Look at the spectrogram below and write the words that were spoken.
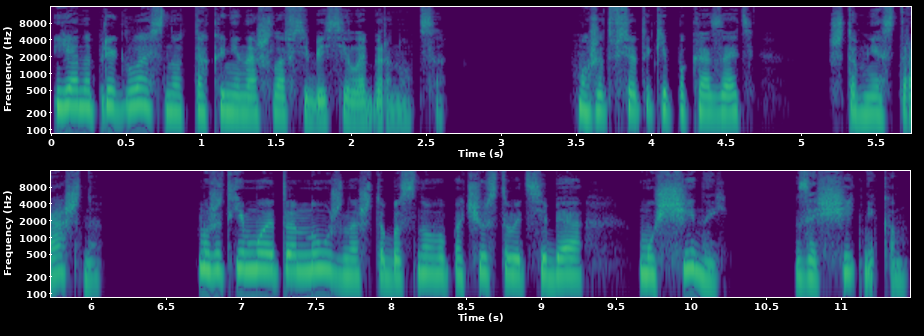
Я напряглась, но так и не нашла в себе сил обернуться. Может, все-таки показать, что мне страшно? Может, ему это нужно, чтобы снова почувствовать себя мужчиной, защитником?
